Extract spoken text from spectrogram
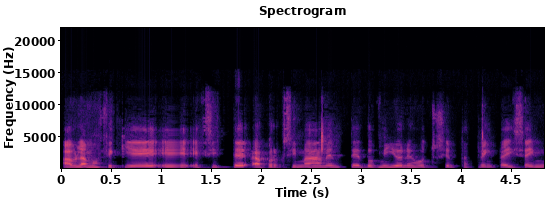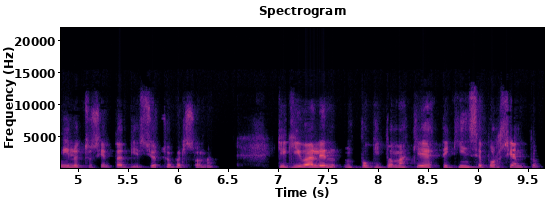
hablamos de que eh, existe aproximadamente 2.836.818 personas, que equivalen un poquito más que este 15%,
